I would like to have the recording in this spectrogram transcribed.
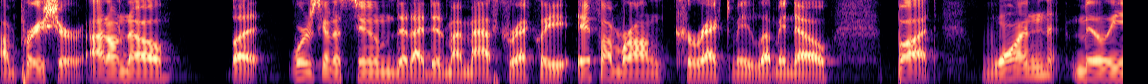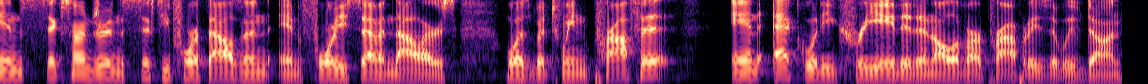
I'm pretty sure. I don't know, but we're just gonna assume that I did my math correctly. If I'm wrong, correct me. Let me know. But one million six hundred and sixty-four thousand and forty-seven dollars was between profit and equity created in all of our properties that we've done.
